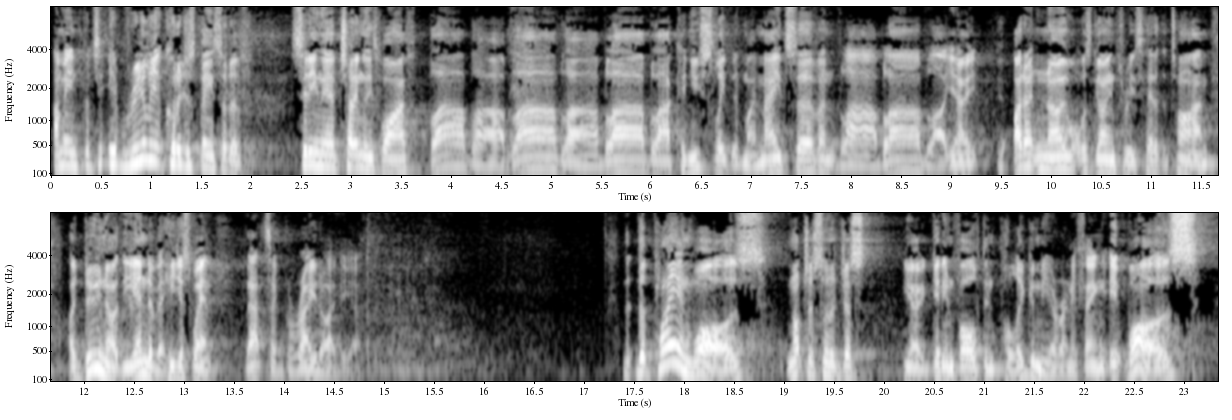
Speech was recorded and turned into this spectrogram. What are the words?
I mean, but it really it could have just been sort of sitting there chatting with his wife, blah, blah, blah, blah, blah, blah. Can you sleep with my maidservant? Blah, blah, blah. You know, I don't know what was going through his head at the time. I do know at the end of it, he just went, that's a great idea. The, the plan was not to sort of just you know, get involved in polygamy or anything. It was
